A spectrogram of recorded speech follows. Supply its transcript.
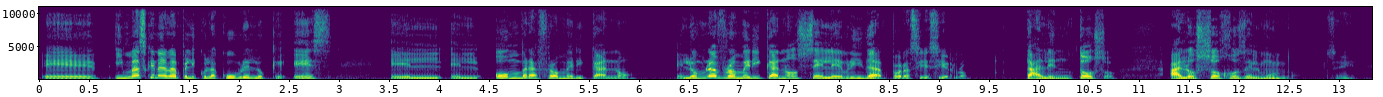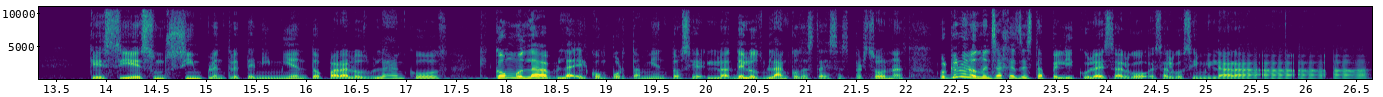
Eh, y más que nada la película cubre lo que es el, el hombre afroamericano, el hombre afroamericano celebridad, por así decirlo, talentoso, a los ojos del mundo, ¿sí? que si es un simple entretenimiento para los blancos, que cómo es el comportamiento de los blancos hasta esas personas. Porque uno de los mensajes de esta película es algo, es algo similar a...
